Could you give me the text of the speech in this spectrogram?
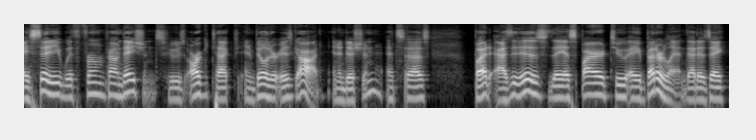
a city with firm foundations, whose architect and builder is God. In addition, it says, But as it is, they aspire to a better land, that is, a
